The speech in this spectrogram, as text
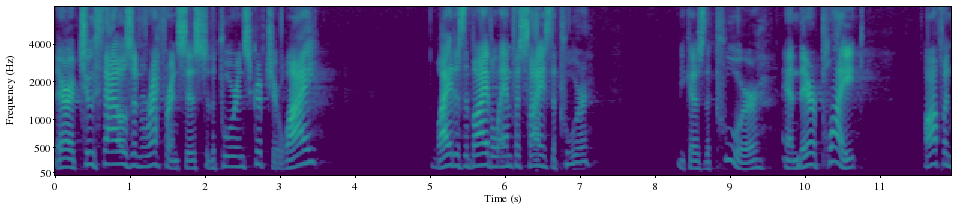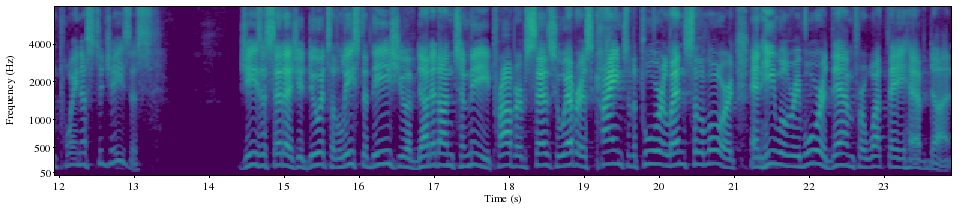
There are 2,000 references to the poor in Scripture. Why? Why does the Bible emphasize the poor? Because the poor and their plight often point us to Jesus. Jesus said, As you do it to the least of these, you have done it unto me. Proverbs says, Whoever is kind to the poor lends to the Lord, and he will reward them for what they have done.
